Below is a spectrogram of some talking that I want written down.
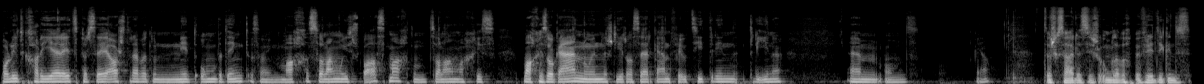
Politkarriere jetzt per se anstreben und nicht unbedingt. Also ich mache es, solange es Spass macht und solange mache ich es mache ich so gerne und investiere auch sehr gerne viel Zeit drin. drin. Ähm, und, ja. Du hast gesagt, es ist unglaublich befriedigend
